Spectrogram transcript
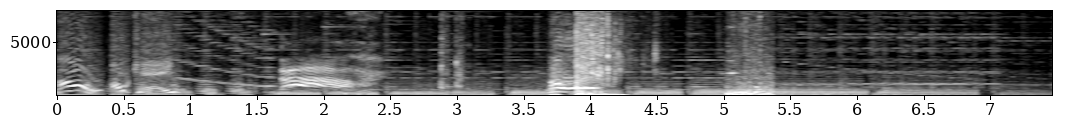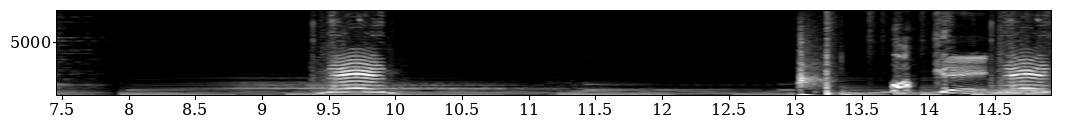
Oh, okay. Ah! Okay. Man!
